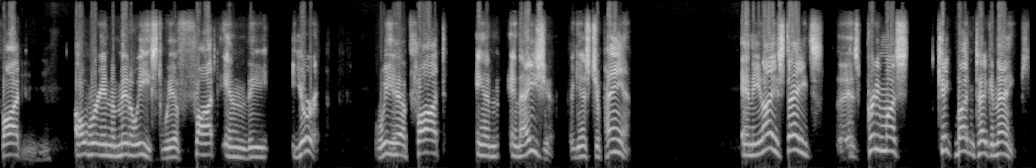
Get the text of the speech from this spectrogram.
fought Mhm. over in the Middle East. We have fought in the Europe. We have fought in in Asia against Japan. And the United States has pretty much kicked butt and taken names.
